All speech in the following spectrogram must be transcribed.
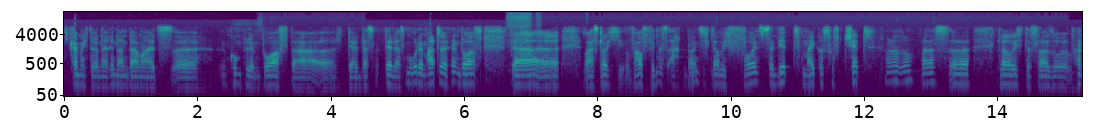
ich kann mich daran erinnern, damals äh, ein Kumpel im Dorf, da, äh, der das, der das Modem hatte im Dorf, da äh, war es, glaube ich, war auf Windows 98, glaube ich, vorinstalliert Microsoft Chat oder so, war das, äh, glaube ich. Das war so, war,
